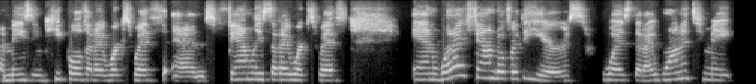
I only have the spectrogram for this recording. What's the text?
amazing people that I worked with and families that I worked with. And what I found over the years was that I wanted to make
